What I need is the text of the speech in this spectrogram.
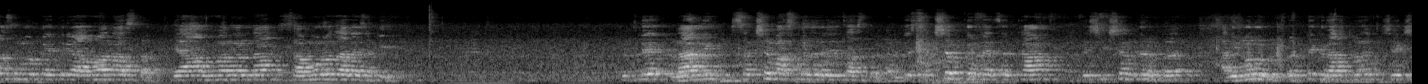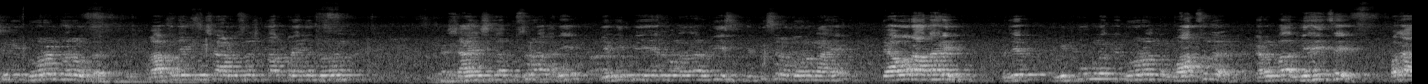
आपल्यासमोर काहीतरी आव्हानं असतात. त्या आव्हानांना सामोरं जाण्यासाठी तिथले नागरिक सक्षम असणं गरजेचं असतं. आणि ते सक्षम करण्याचं काम ते शिक्षण करतं आणि म्हणून प्रत्येक राष्ट्र शैक्षणिक धोरण ठरवतं. आपण एकोणीसशे अडुसष्टला पहिलं धोरण शहाऐंशीला दुसरं आणि एन ई पी हे दोन हजार वीस हे तिसरं धोरण आहे. त्यावर आधारित म्हणजे मी पूर्ण ते धोरण वाचलं कारण मला लिहायचंय. बघा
